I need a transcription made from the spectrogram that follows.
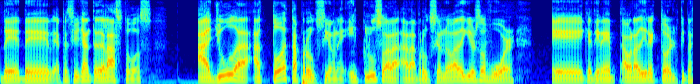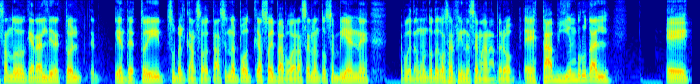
de, específicamente de Last of Us, ayuda a todas estas producciones, incluso a la, producción nueva de Gears of War, eh, que tiene ahora director. Estoy pensando que era el director. Fíjate, estoy súper cansado. Estaba haciendo el podcast hoy para poder hacerlo entonces viernes, porque tengo un montón de cosas el fin de semana. Pero está bien brutal. Eh,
